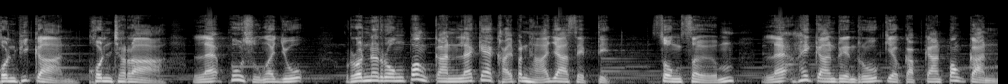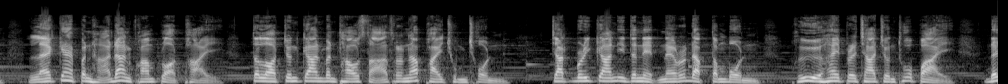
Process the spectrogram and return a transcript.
คนพิการ คนชรา และผู้สูงอายุ รณรงค์ป้องกันและแก้ไขปัญหายาเสพติด ส่งเสริม และให้การเรียนรู้เกี่ยวกับการป้องกัน และแก้ปัญหาด้านความปลอดภัย ตลอดจนการบรรเทาสาธารณภัยชุมชน จัดบริการอินเทอร์เน็ตในระดับตำบล เพื่อให้ประชาชนทั่วไป ได้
